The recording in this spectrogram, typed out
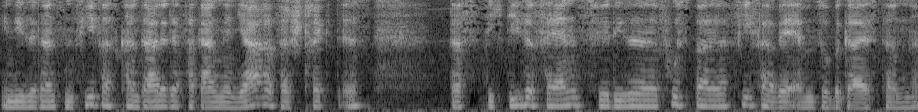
in diese ganzen FIFA-Skandale der vergangenen Jahre verstrickt ist, dass sich diese Fans für diese Fußball-FIFA-WM so begeistern.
